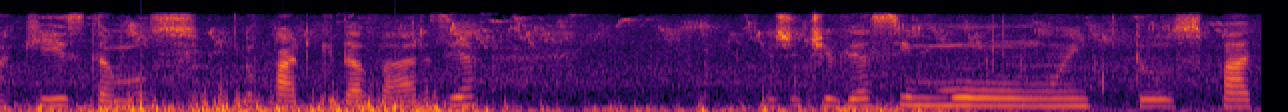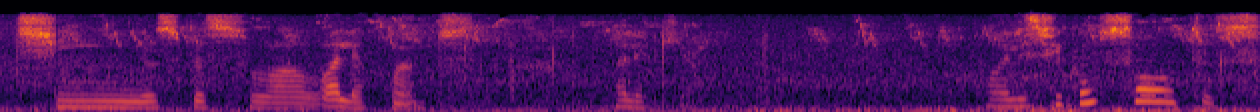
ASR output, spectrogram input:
Aqui estamos no Parque da Várzea. A gente vê assim muitos patinhos, pessoal. Olha quantos. Olha aqui, ó. ó eles ficam soltos.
